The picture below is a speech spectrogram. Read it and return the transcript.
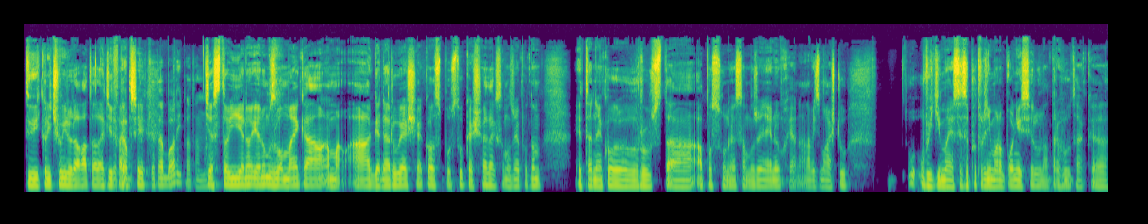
ty klíčoví dodavatelé, ti fajtři, tě to bolí potom. No. tě stojí jenom, jenom zlomek a, a, a, generuješ jako spoustu keše, tak samozřejmě potom je ten jako růst a, a posun je samozřejmě jednoduchý. A navíc máš tu, uvidíme, jestli se potvrdí monopolní sílu na trhu, tak uh,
